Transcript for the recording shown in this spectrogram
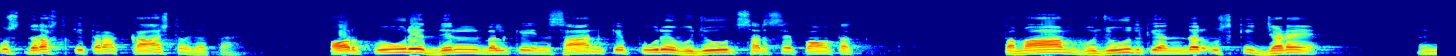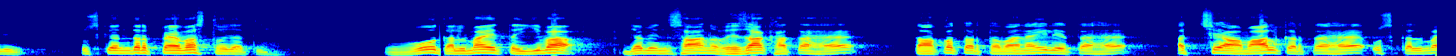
اس درخت کی طرح کاشت ہو جاتا ہے۔ اور پورے دل بلکہ انسان کے پورے وجود سر سے پاؤں تک، تمام وجود کے اندر اس کی جڑیں ہاں جی اس کے اندر پیوست ہو جاتی ہیں۔ وہ کلمہ طیبہ جب انسان غذا کھاتا ہے، طاقت اور توانائی لیتا ہے اچھے اعمال کرتا ہے، اس کلمہ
